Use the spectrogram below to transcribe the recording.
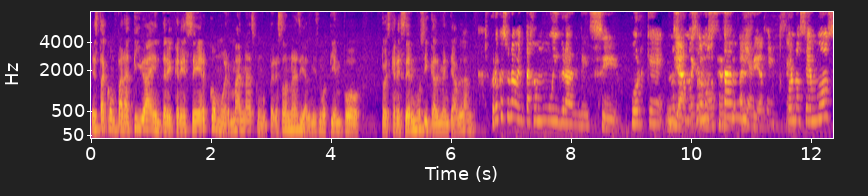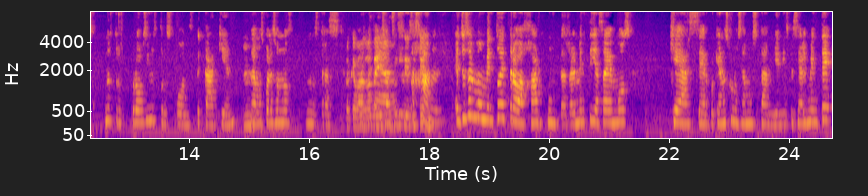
esta comparativa entre crecer como hermanas, como personas y al mismo tiempo pues crecer musicalmente hablando. Yo creo que es una ventaja muy grande. Sí. Porque nos conocemos tan bien. Conocemos nuestros pros y nuestros cons de cada quien. Sabemos cuáles son nuestras... Lo que más lo Sí, sí, sí. Entonces al momento de trabajar juntas, realmente ya sabemos qué hacer, porque ya nos conocemos tan bien y especialmente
